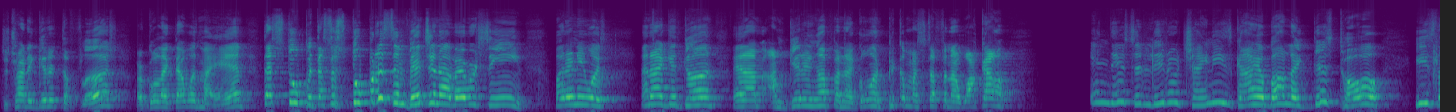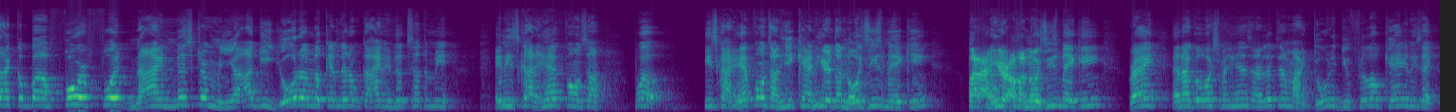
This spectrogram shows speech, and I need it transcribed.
to try to get it to flush or go like that with my hand. That's stupid. That's the stupidest invention I've ever seen. But anyways, and I get done and I'm, I'm getting up and I go and pick up my stuff and I walk out. And there's a little Chinese guy about like this tall. He's like about four foot nine, Mr. Miyagi, Yoda looking little guy, and he looks up at me and he's got headphones on. Well, he's got headphones on. He can't hear the noise he's making, but I hear all the noise he's making, right? And I go wash my hands and I look at him, I'm like, dude, did you feel okay? And he's like,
